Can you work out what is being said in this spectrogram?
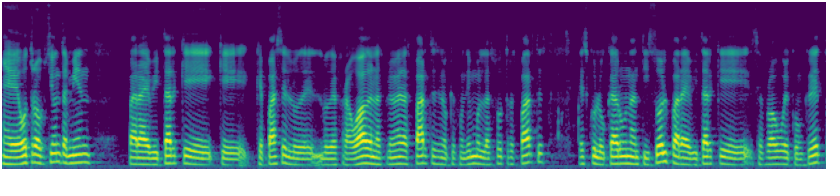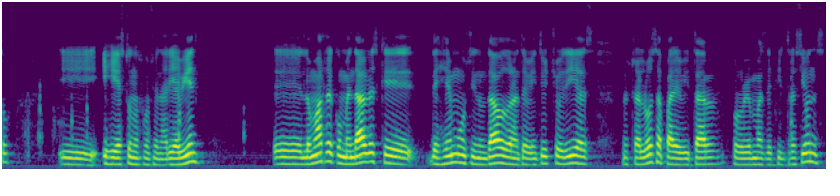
Eh, otra opción también para evitar que, que, pase lo de, lo de fraguado en las primeras partes, en lo que fundimos las otras partes, es colocar un antisol para evitar que se frague el concreto y, y esto nos funcionaría bien. Eh, lo más recomendable es que dejemos inundado durante 28 días nuestra losa para evitar problemas de filtraciones.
